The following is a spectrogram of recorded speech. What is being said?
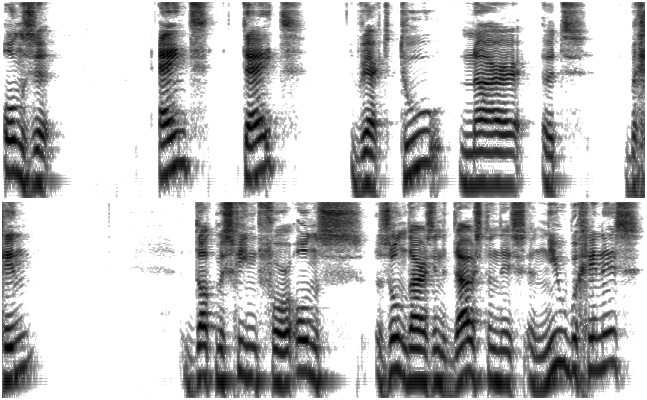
Onze eindtijd werkt toe naar het begin, dat misschien voor ons zondaars in de duisternis een nieuw begin is,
